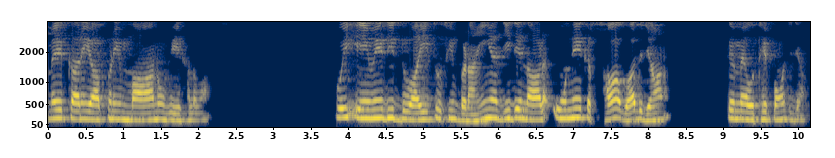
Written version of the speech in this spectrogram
ਮੈਂ ਕਰੀ ਆਪਣੀ ਮਾਂ ਨੂੰ ਵੇਖ ਲਵਾਂ। ਕੋਈ ਐਵੇਂ ਦੀ ਦਵਾਈ ਤੁਸੀਂ ਬਣਾਈ ਆ, ਜਿਹਦੇ ਨਾਲ ਉਹਨੇ ਕ ਸਾਹ ਵੱਧ ਜਾਣ? ਤੇ ਮੈਂ ਉੱਥੇ ਪਹੁੰਚ ਜਾ।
